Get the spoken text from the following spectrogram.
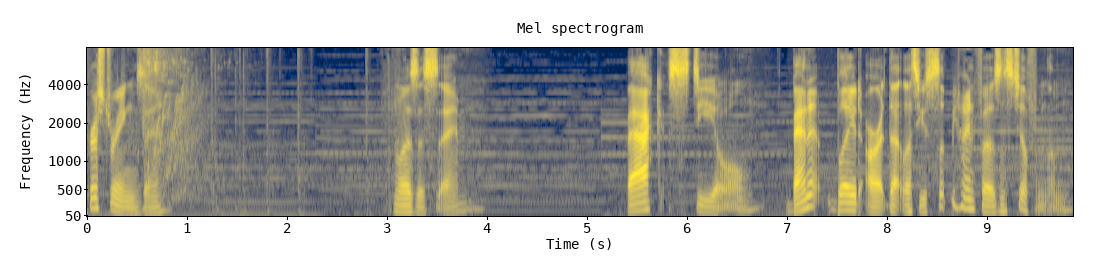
Cursed rings, eh? What does this say? Back steal. Bandit blade art that lets you slip behind foes and steal from them.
